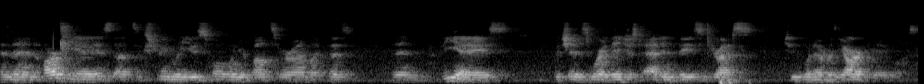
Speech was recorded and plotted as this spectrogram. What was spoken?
And then RVAs, that's extremely useful when you're bouncing around like this. And then VAs, which is where they just add in base address to whatever the RVA was.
